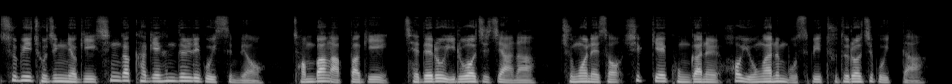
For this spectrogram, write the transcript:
수비 조직력이 심각하게 흔들리고 있으며 전방 압박이 제대로 이루어지지 않아 중원에서 쉽게 공간을 허용하는 모습이 두드러지고 있다.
